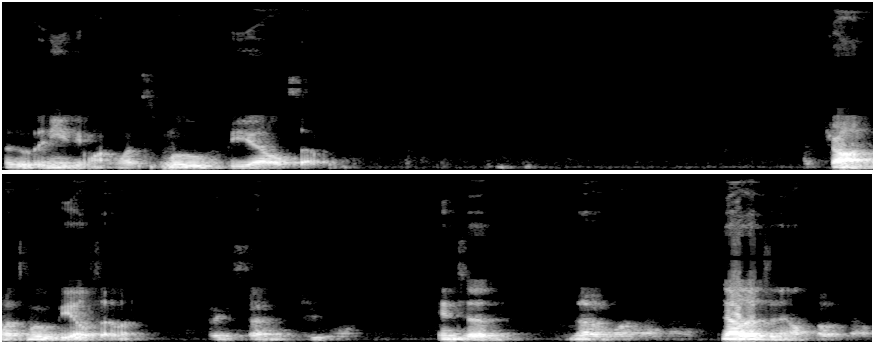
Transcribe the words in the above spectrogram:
This is an easy one. Let's move BL7. John, let's move BL7 Page seven, two, one. into, Not a one on no, that's an L. Oh, no.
